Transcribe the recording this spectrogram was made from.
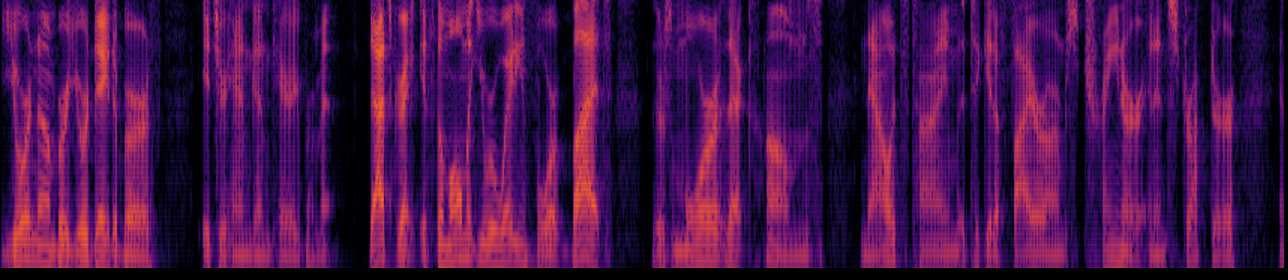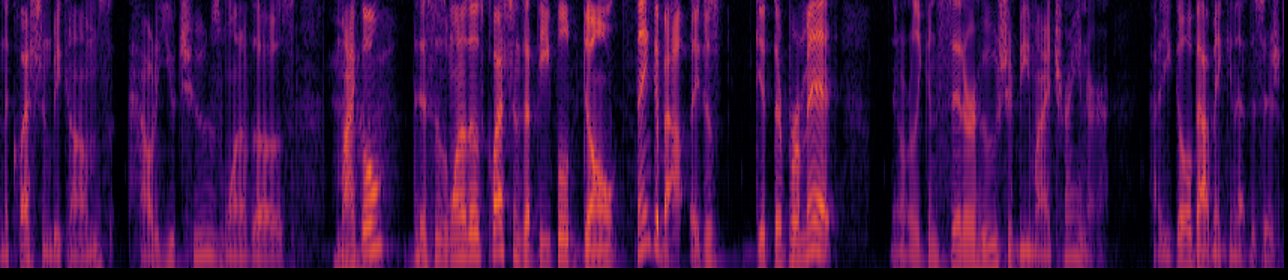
your number, your date of birth. It's your handgun carry permit. That's great. It's the moment you were waiting for, but there's more that comes. Now it's time to get a firearms trainer, an instructor, and the question becomes how do you choose one of those? Michael, this is one of those questions that people don't think about. They just get their permit, they don't really consider who should be my trainer. How do you go about making that decision?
